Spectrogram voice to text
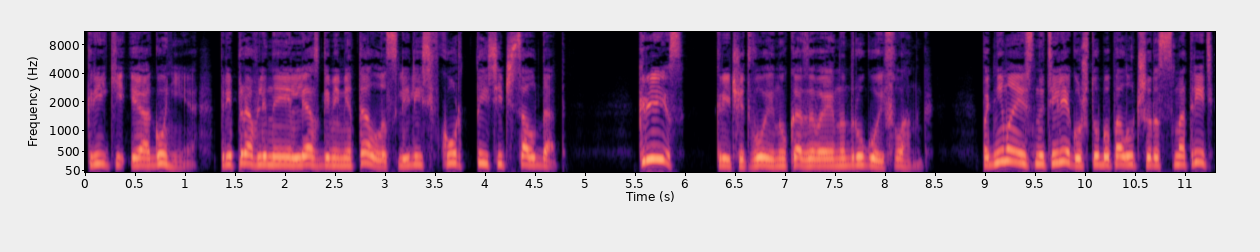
Крики и агония, приправленные лязгами металла, слились в хор тысяч солдат. «Крис!» — кричит воин, указывая на другой фланг. Поднимаюсь на телегу, чтобы получше рассмотреть,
